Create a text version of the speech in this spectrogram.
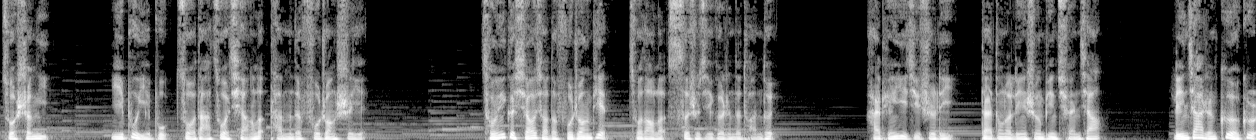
做生意，一步一步做大做强了他们的服装事业。从一个小小的服装店做到了四十几个人的团队，还凭一己之力带动了林生斌全家，林家人个个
